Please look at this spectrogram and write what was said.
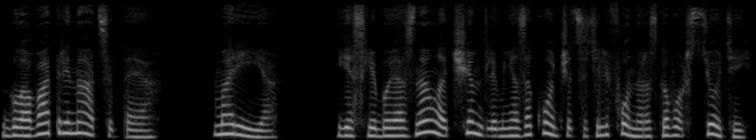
Глава тринадцатая. Мария. Если бы я знала, чем для меня закончится телефонный разговор с тетей,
